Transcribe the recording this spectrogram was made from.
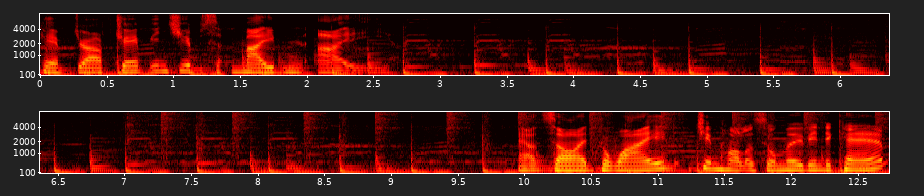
Camp Draft Championships Maiden A. Outside for Wade, Tim Hollis will move into camp.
